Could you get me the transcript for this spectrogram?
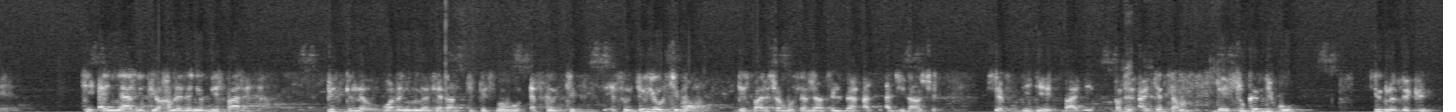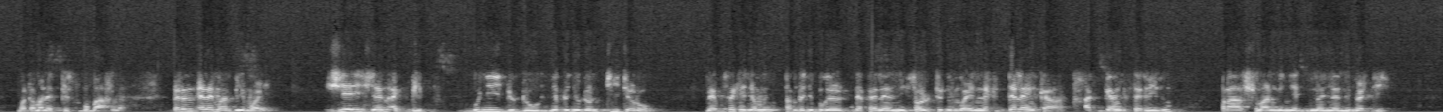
ci ay ñaar disparaître piste la. War nañu a est-ce que est-ce que jógewul ci moom disparition bu sergent chef Didier Badji? Parce que enquête sur le vécu. Moo tax ne piste bu baax la. Beneen élément bii mooy GIGN ak BIP bu ñuy juddu ñëpp dañu doon tiitaroo. Mais bëgg a defee ne ni sol tenue mooy nekk délinquant ak gangstérisme franchement nit ñi dinañ leen weddi.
